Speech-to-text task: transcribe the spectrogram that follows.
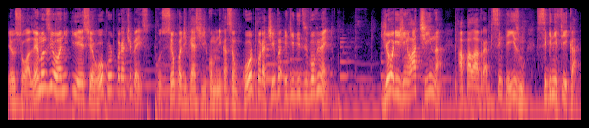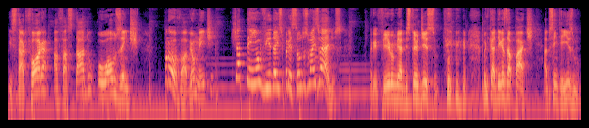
eu sou Ale Manzioni e este é o Corporativez, o seu podcast de comunicação corporativa e de desenvolvimento. De origem latina, a palavra absenteísmo significa estar fora, afastado ou ausente. Provavelmente já tenha ouvido a expressão dos mais velhos. Prefiro me abster disso. Brincadeiras à parte, absenteísmo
